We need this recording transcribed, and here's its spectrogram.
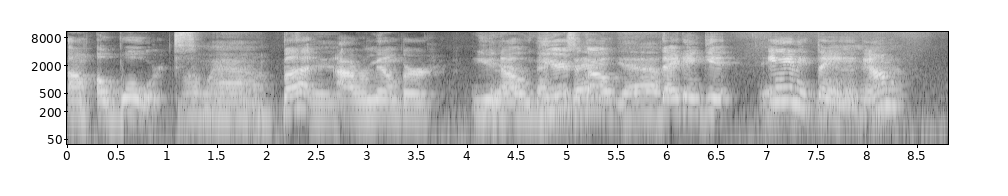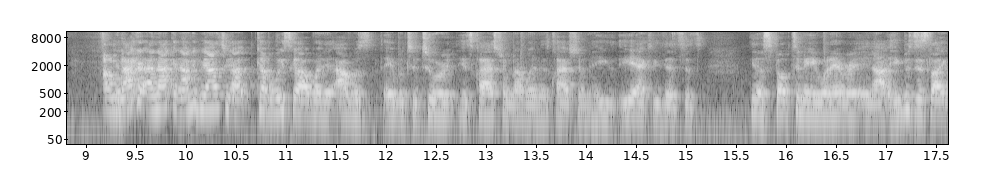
um, awards. Oh wow. But. I remember, you Yeah, know, years day, ago, yeah. they didn't get anything. Yeah. I'm, I'm, And I can, and I can, I can be honest with you. A couple weeks ago, I went. I was able to tour his classroom. I went in his classroom, and he, he actually just, just, you know, spoke to me or whatever. And I, he was just like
